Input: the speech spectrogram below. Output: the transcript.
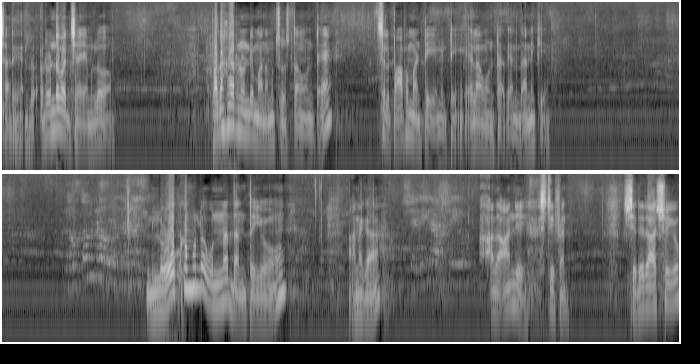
సరే రెండవ అధ్యాయంలో పదహారు నుండి మనం చూస్తూ ఉంటే అసలు పాపం అంటే ఏమిటి? ఎలా ఉంటుంది అని దానికి? లోకములో ఉన్నదంతయో అనగా అది ఆన్ చేయి స్టీఫెన్. శరీరాశయు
